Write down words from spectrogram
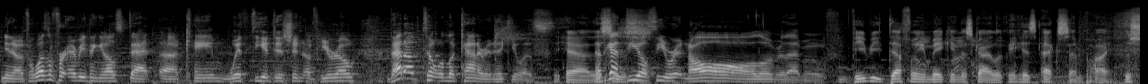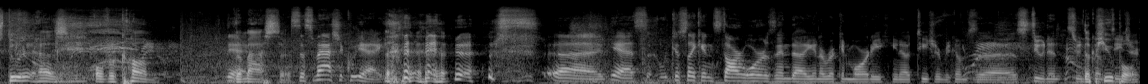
You know, if it wasn't for everything else that uh, came with the addition of Hero, that up tilt would look kind of ridiculous. Yeah, that's got is- DLC written all over that move. Vivi definitely making this guy look like his ex senpai. The student has overcome Yeah. the master. It's the Smash, equi- yeah. uh, yeah, just like in Star Wars and uh, you know Rick and Morty. You know, teacher becomes a student. student The becomes pupil. Teacher.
